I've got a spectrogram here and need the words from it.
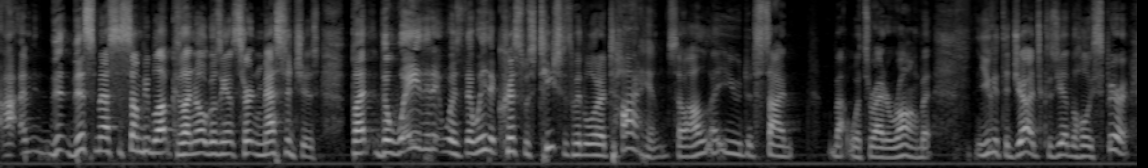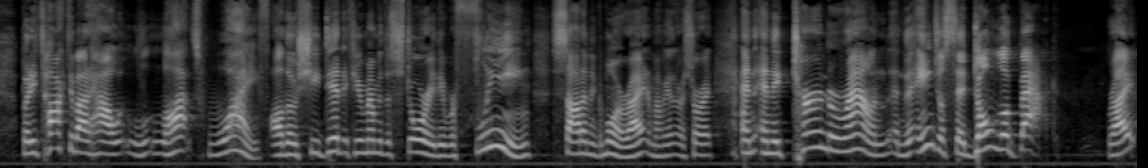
I mean, th- this messes some people up because I know it goes against certain messages. But the way that it was, the way that Kris was teaching, the way the Lord had taught him. So I'll let you decide about what's right or wrong. But you get to judge because you have the Holy Spirit. But he talked about how Lot's wife, although she did, if you remember the story, they were fleeing Sodom and Gomorrah, right? Am I getting the story right? And, and they turned around, and the angel said, Don't look back right?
